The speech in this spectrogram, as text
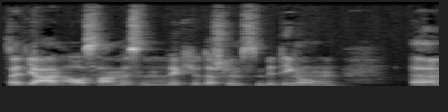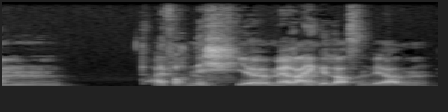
seit Jahren ausharren müssen, wirklich unter schlimmsten Bedingungen, ähm, einfach nicht hier mehr reingelassen werden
